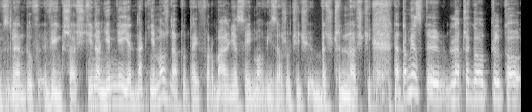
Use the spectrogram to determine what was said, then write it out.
względów większości. No niemniej jednak nie można tutaj formalnie Sejmowi zarzucić bezczynności. Natomiast dlaczego tylko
